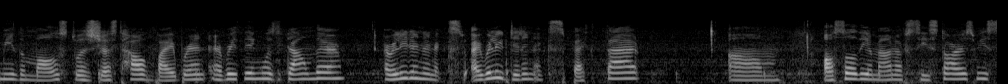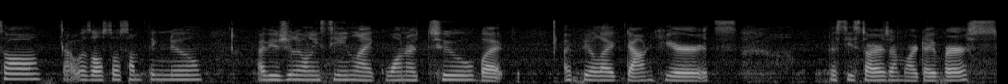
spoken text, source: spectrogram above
me the most was just how vibrant everything was down there. I really didn't I really didn't expect that. Um, also the amount of sea stars we saw, that was also something new. I've usually only seen like one or two, but I feel like down here it's the sea stars are more diverse.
